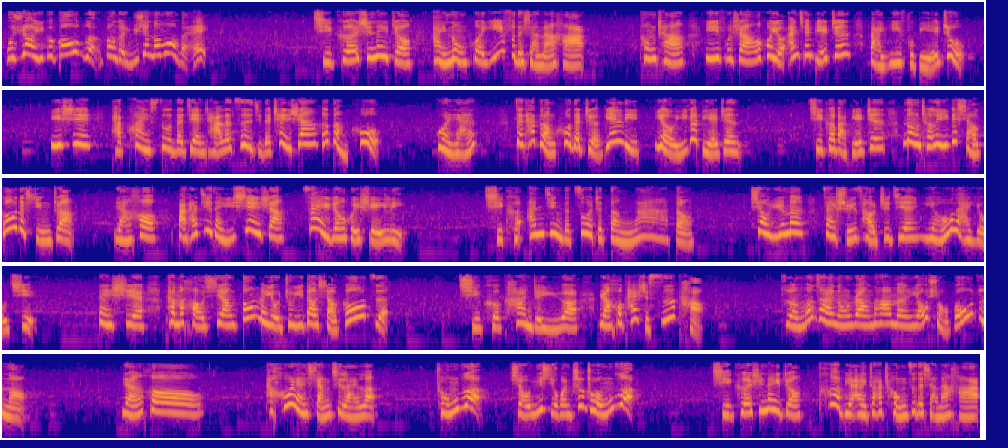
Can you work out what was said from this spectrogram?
我需要一个钩子，放在鱼线的末尾。”奇科是那种爱弄破衣服的小男孩，通常衣服上会有安全别针把衣服别住。于是他快速的检查了自己的衬衫和短裤，果然，在他短裤的褶边里有一个别针。奇科把别针弄成了一个小钩的形状，然后把它系在鱼线上，再扔回水里。奇科安静的坐着等啊等，小鱼们在水草之间游来游去，但是他们好像都没有注意到小钩子。奇科看着鱼儿，然后开始思考：怎么才能让它们咬小钩子呢？然后，他忽然想起来了：虫子，小鱼喜欢吃虫子。奇科是那种特别爱抓虫子的小男孩，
